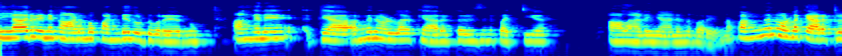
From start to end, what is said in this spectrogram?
എല്ലാവരും എന്നെ കാണുമ്പോൾ പണ്ടേ തൊട്ട് പറയായിരുന്നു അങ്ങനെ അങ്ങനെയുള്ള ക്യാരക്ടേഴ്സിന് പറ്റിയ ആളാണ് ഞാനെന്ന് പറയുന്നത് അപ്പം അങ്ങനെയുള്ള ക്യാരക്ടർ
